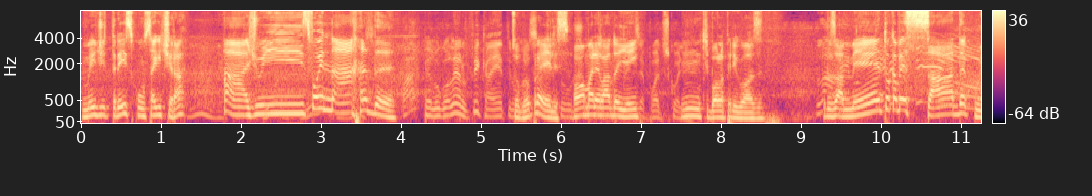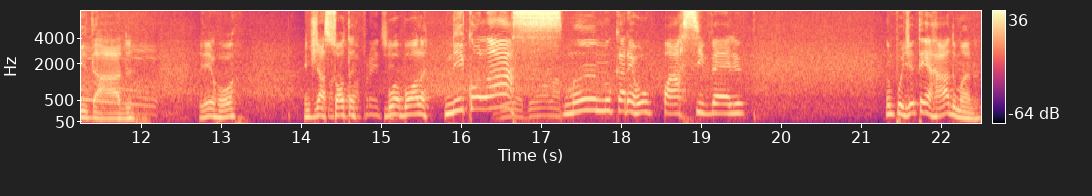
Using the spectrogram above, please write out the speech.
No meio de três, consegue tirar. Ah, juiz, foi nada. Sobrou pra eles. Olha o amarelado aí, hein? Hum, que bola perigosa. Cruzamento, cabeçada, cuidado. Ele errou. A gente já solta. Boa bola. Nicolás! Mano, o cara errou o passe, velho. Não podia ter errado, mano.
